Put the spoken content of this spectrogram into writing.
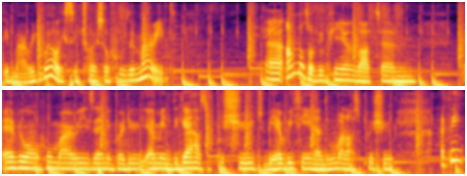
they married well. It's a choice of who they married. Uh, I'm not of the opinion that um, everyone who marries anybody, I mean, the guy has to push you to be everything and the woman has to push you. I think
